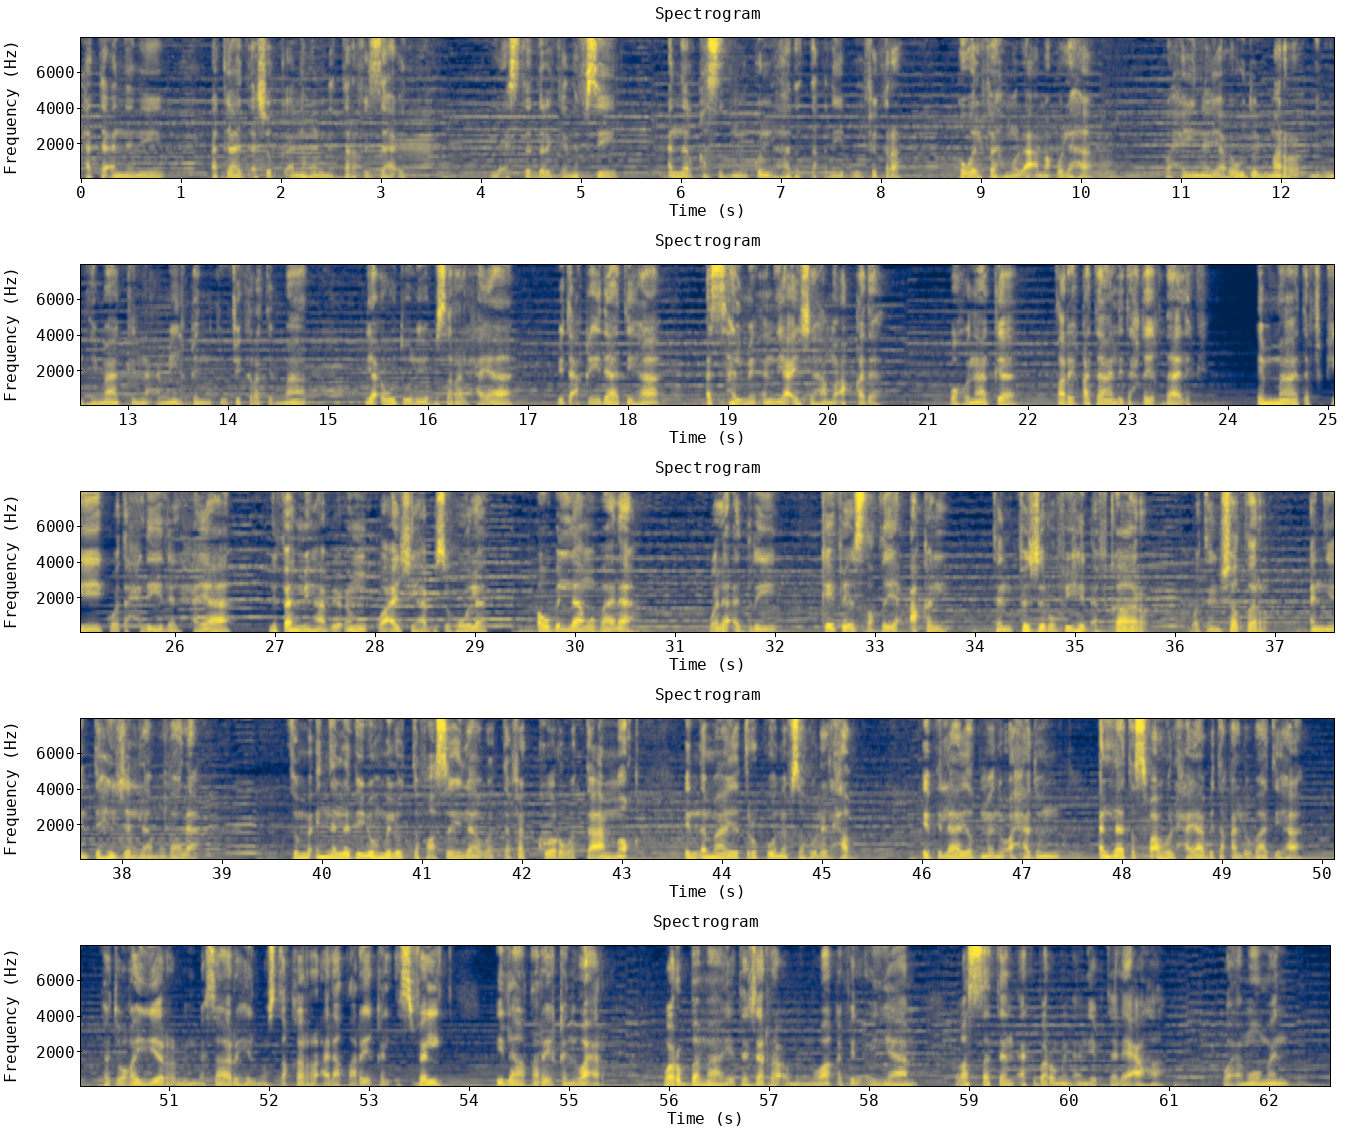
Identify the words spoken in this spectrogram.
حتى أنني أكاد أشك أنه من الترف الزائد. لأستدرك نفسي أن القصد من كل هذا التقليب للفكرة هو الفهم الأعمق لها وحين يعود المرء من انهماك عميق في فكرة ما يعود ليبصر الحياة بتعقيداتها أسهل من أن يعيشها معقدة. وهناك طريقتان لتحقيق ذلك إما تفكيك وتحليل الحياة لفهمها بعمق وعيشها بسهولة أو باللامبالاة ولا أدري كيف يستطيع عقل تنفجر فيه الأفكار وتنشطر أن ينتهج اللامبالاة. ثم إن الذي يهمل التفاصيل والتفكر والتعمق إنما يترك نفسه للحظ إذ لا يضمن أحد ألا تصفعه الحياة بتقلباتها فتغير من مساره المستقر على طريق الإسفلت إلى طريق وعر. وربما يتجرأ من مواقف الأيام غصة أكبر من أن يبتلعها. وعموما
